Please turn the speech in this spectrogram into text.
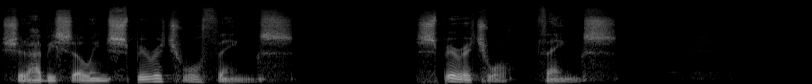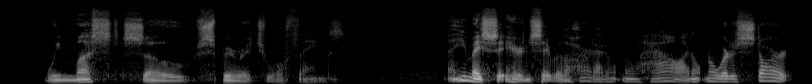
should I be sowing spiritual things? Spiritual things. We must sow spiritual things. Now, you may sit here and say, Brother Hart, I don't know how. I don't know where to start.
